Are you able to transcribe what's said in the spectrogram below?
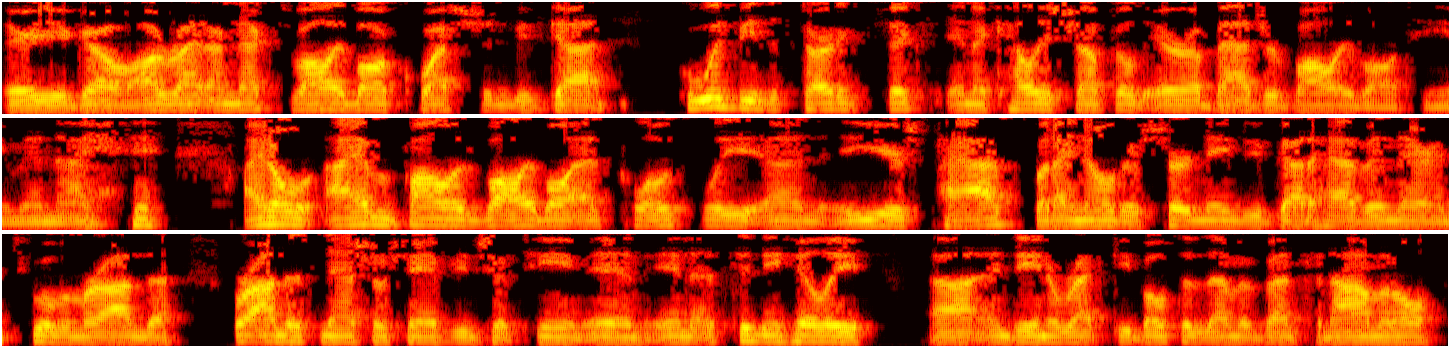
There you go. All right, our next volleyball question we've got: Who would be the starting six in a Kelly Sheffield era Badger volleyball team? And I. I don't I haven't followed volleyball as closely in years past, but I know there's certain names you've got to have in there, and two of them are on the were on this national championship team in in uh, Sydney Hilley uh, and Dana Rettke. Both of them have been phenomenal.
